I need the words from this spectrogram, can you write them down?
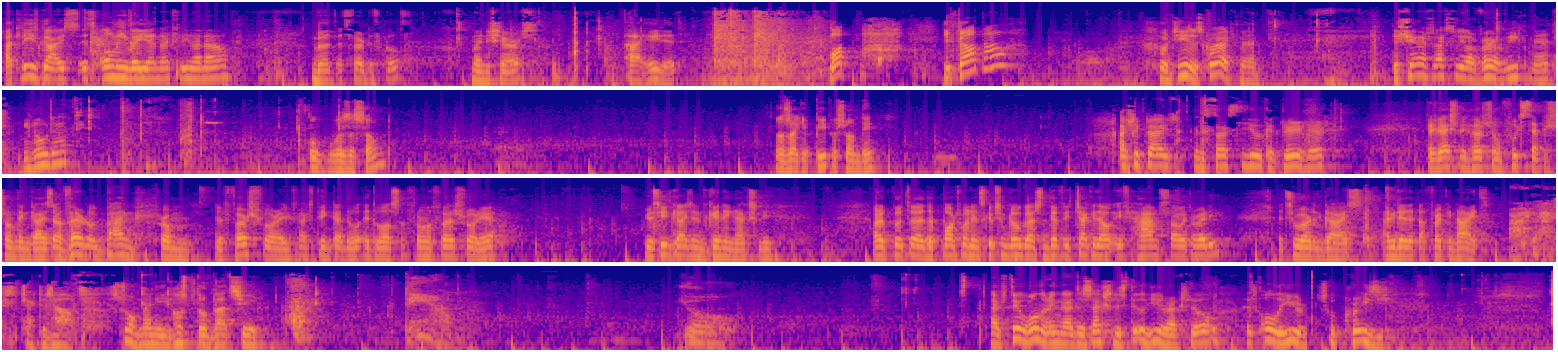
At least guys, it's only way in actually right now. But it's very difficult. Many shares. I hate it. What? You felt now? Oh Jesus Christ man. The shares actually are very weak man. You know that? Oh, was a sound? It was like a peep or something. Actually guys, in the first video you can clearly hear we actually heard some footsteps or something, guys. A very loud bang from the first floor. I think it was from the first floor, yeah. You see it, guys, in the beginning, actually. I will put uh, the part one in the description below, guys, and definitely check it out if you haven't saw it already. It's worth it, guys. And we did it that freaking night. Alright, guys, check this out. So many hospital beds here. Damn. Yo. I'm still wondering that it's actually still here actually. It's all here. So crazy.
